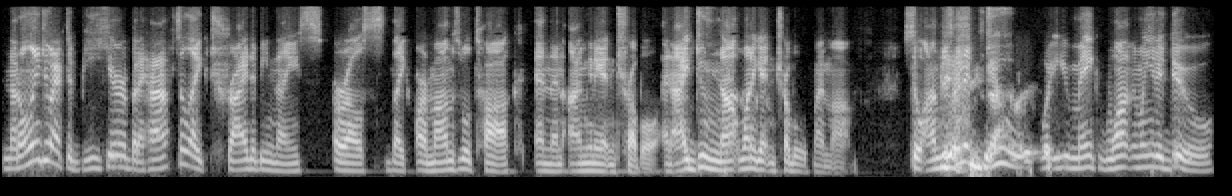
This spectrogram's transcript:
not only do I have to be here, but I have to like try to be nice or else like our moms will talk and then I'm gonna get in trouble. And I do not want to get in trouble with my mom. So I'm just yeah, gonna do what you make want want you to do.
